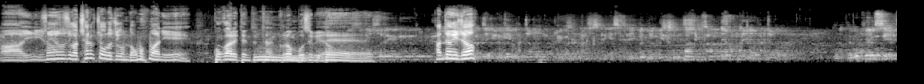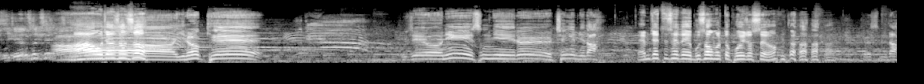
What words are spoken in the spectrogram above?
아, 이 이성현 선수가 체력적으로 지금 너무 많이 고갈이 된 듯한 음, 그런 모습이에요. 네. 판정이죠? 아, 오재현 선수. 아, 이렇게 우재현이 승리를 챙깁니다. MZ 세대의 무서움을 또 보여줬어요. 그렇습니다.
